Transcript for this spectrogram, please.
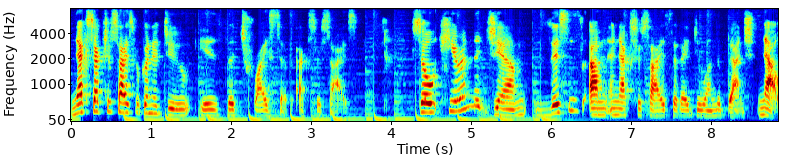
Next exercise we're going to do is the tricep exercise. So here in the gym, this is um, an exercise that I do on the bench. Now,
